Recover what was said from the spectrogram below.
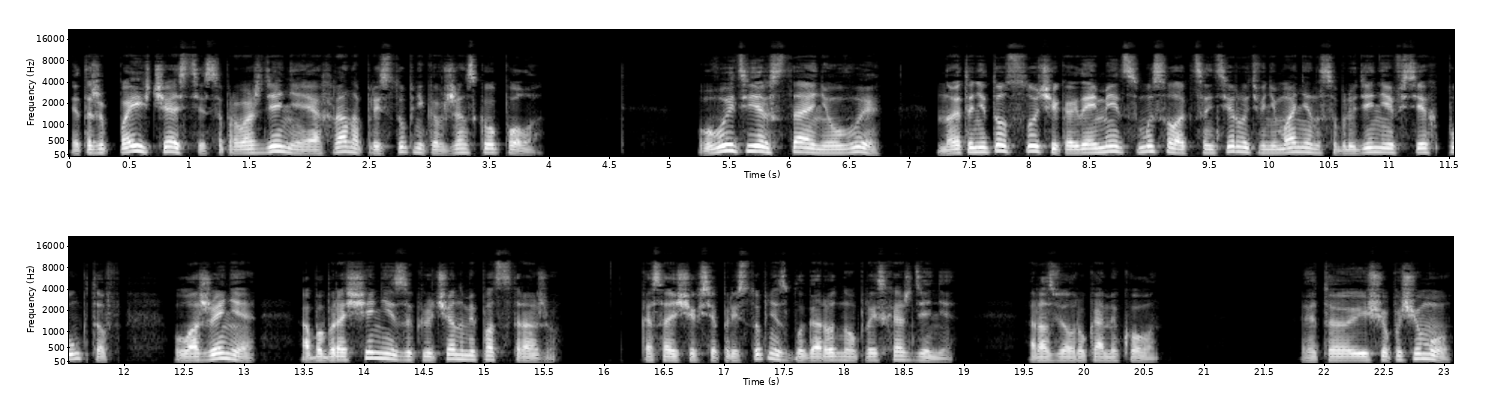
Это же по их части сопровождение и охрана преступников женского пола. Увы, Тьер Стайне, увы, но это не тот случай, когда имеет смысл акцентировать внимание на соблюдении всех пунктов уложения об обращении с заключенными под стражу, касающихся преступниц благородного происхождения развел руками Кован. «Это еще почему?»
